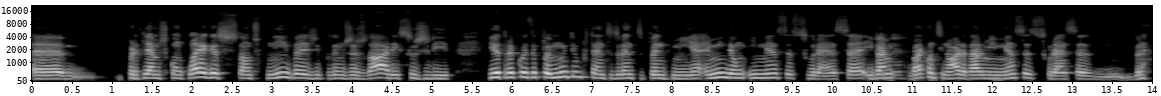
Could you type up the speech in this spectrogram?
uh, partilhamos com colegas que estão disponíveis e podemos ajudar e sugerir. E outra coisa que foi muito importante durante a pandemia, a mim deu-me imensa segurança e vai, uhum. vai continuar a dar-me imensa segurança durante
